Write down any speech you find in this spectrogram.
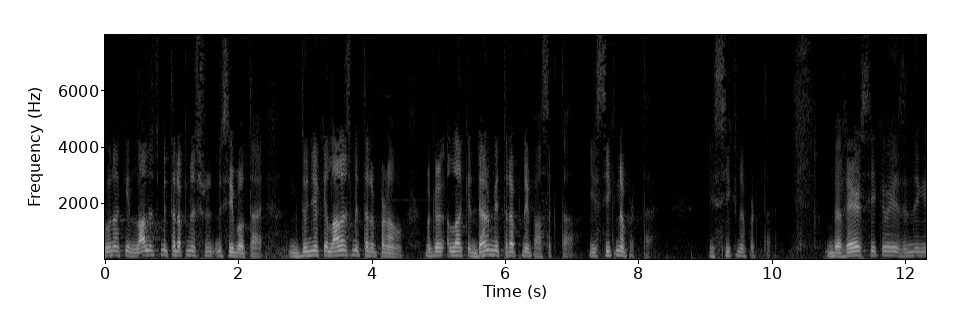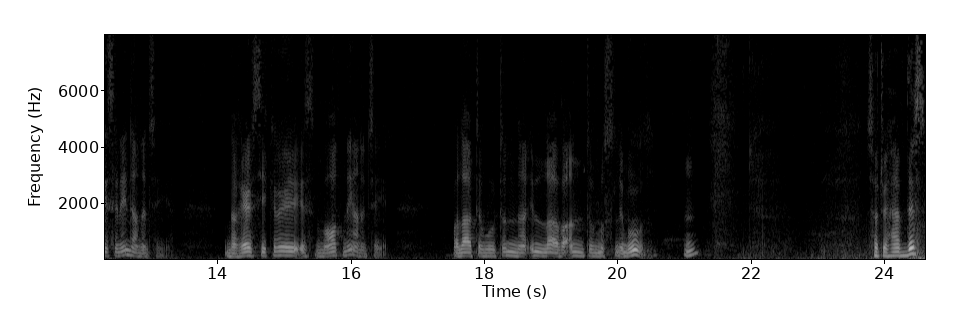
گنا کی لالچ میں ترپنا نصیب ہوتا ہے۔ دنیا کے لالچ میں ترپ پڑا ہوں مگر اللہ کے ڈر میں ترپ نہیں پا سکتا۔ یہ سیکھنا پڑتا ہے۔ یہ سیکھنا پڑتا ہے۔ بغیر سیکھے ہوئے زندگی سے نہیں جانا چاہیے۔ بغیر سیکھے ہوئے اس موت نہیں آنا چاہیے۔ ولا تموتن الا وانتم مسلمون۔ So to have this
